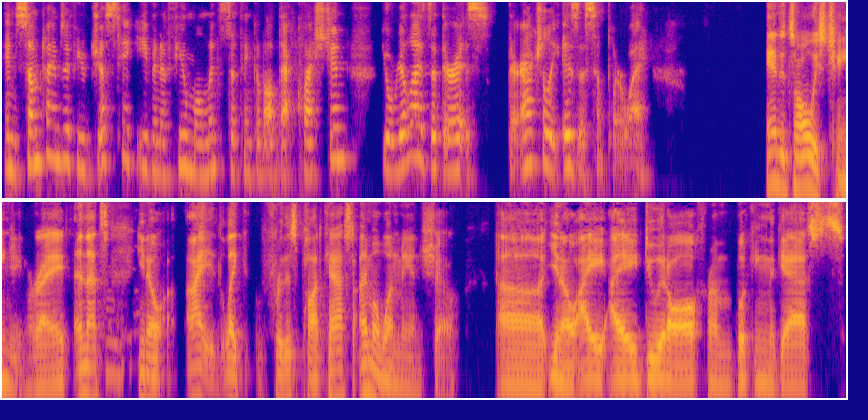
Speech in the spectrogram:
And sometimes if you just take even a few moments to think about that question, you'll realize that there is. There actually is a simpler way and it's always changing right? And that's mm-hmm. you know i like for this podcast i'm a one man show. Uh you know i i do it all from booking the guests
